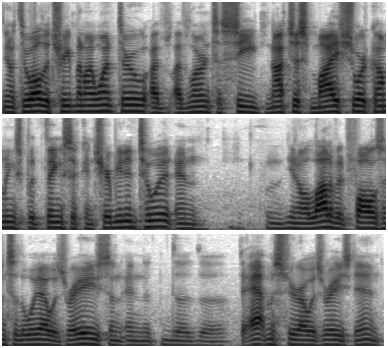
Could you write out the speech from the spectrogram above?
you know, through all the treatment I went through, I've, I've learned to see not just my shortcomings, but things that contributed to it. And, you know, a lot of it falls into the way I was raised and, and the, the, the, the atmosphere I was raised in.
